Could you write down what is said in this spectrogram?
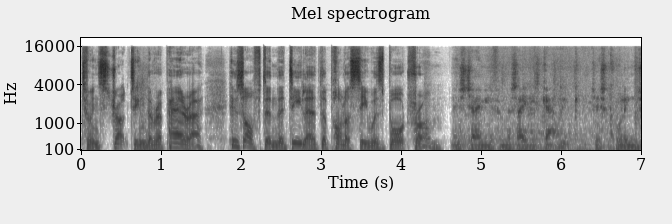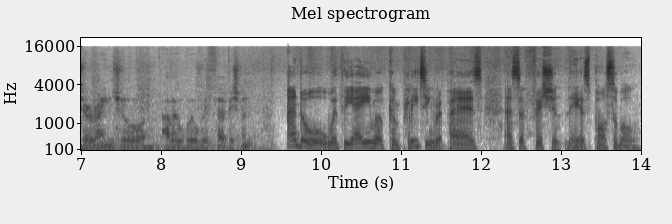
to instructing the repairer, who's often the dealer the policy was bought from. This is Jamie from Mercedes Gatwick, just calling to arrange your alloy wheel refurbishment. And all with the aim of completing repairs as efficiently as possible.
